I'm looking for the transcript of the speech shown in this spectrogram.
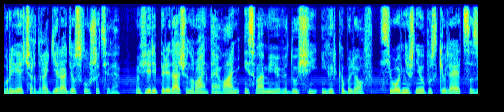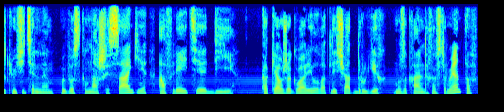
Добрый вечер, дорогие радиослушатели. В эфире передача «Нурайн Тайвань» и с вами ее ведущий Игорь Кобылев. Сегодняшний выпуск является заключительным выпуском нашей саги о флейте Ди. Как я уже говорил, в отличие от других музыкальных инструментов,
